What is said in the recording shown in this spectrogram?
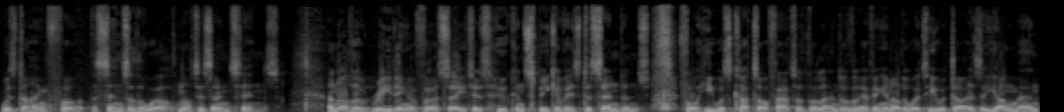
was dying for the sins of the world, not his own sins. Another reading of verse 8 is Who can speak of his descendants? For he was cut off out of the land of the living. In other words, he would die as a young man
